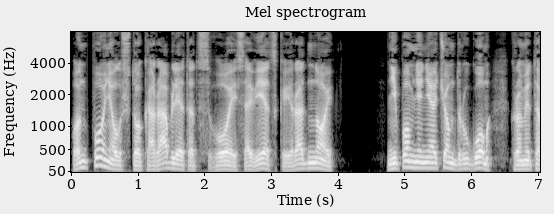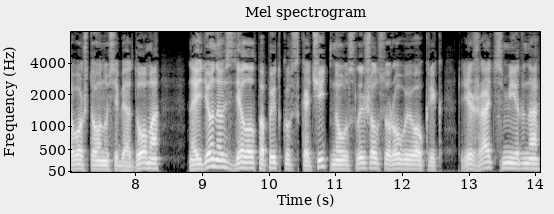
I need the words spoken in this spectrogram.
он понял, что корабль этот свой, советский, родной. Не помня ни о чем другом, кроме того, что он у себя дома, Найденов сделал попытку вскочить, но услышал суровый окрик «Лежать смирно!».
